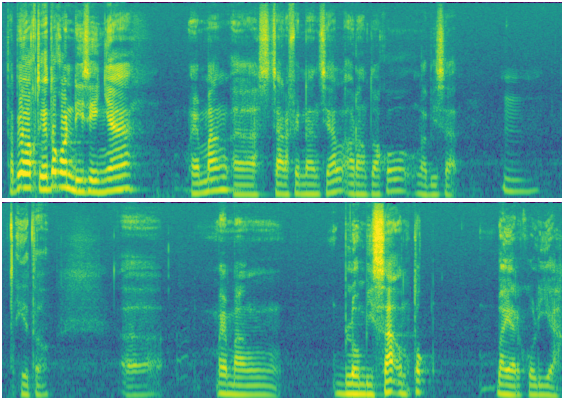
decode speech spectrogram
Tapi waktu itu kondisinya memang eh, secara finansial orang tua aku nggak bisa Hmm. gitu. Eh, memang belum bisa untuk bayar kuliah.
